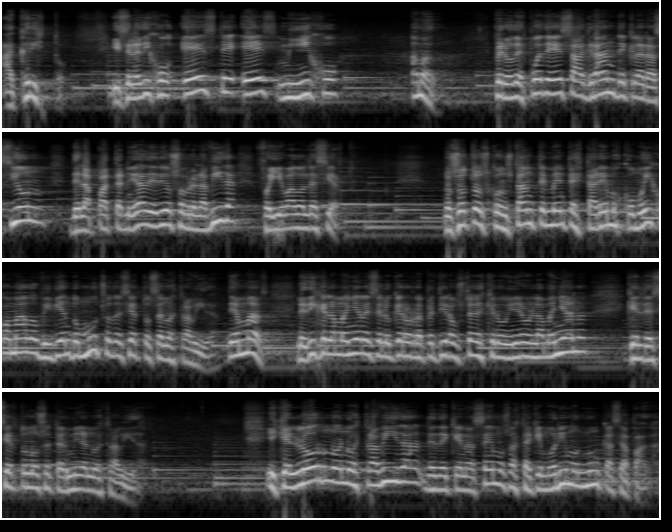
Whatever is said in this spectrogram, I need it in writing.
a Cristo. Y se le dijo, "Este es mi hijo amado." Pero después de esa gran declaración de la paternidad de Dios sobre la vida, fue llevado al desierto. Nosotros constantemente estaremos como hijo amado viviendo muchos desiertos en nuestra vida. Y le dije en la mañana y se lo quiero repetir a ustedes que no vinieron en la mañana, que el desierto no se termina en nuestra vida. Y que el horno en nuestra vida, desde que nacemos hasta que morimos, nunca se apaga.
